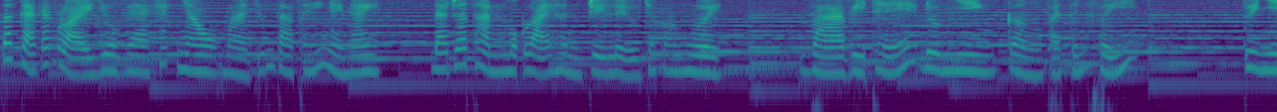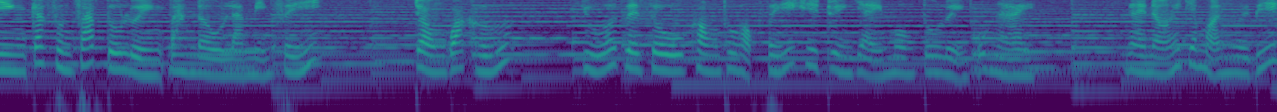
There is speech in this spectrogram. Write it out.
Tất cả các loại yoga khác nhau mà chúng ta thấy ngày nay đã trở thành một loại hình trị liệu cho con người và vì thế đương nhiên cần phải tính phí. Tuy nhiên các phương pháp tu luyện ban đầu là miễn phí. Trong quá khứ, Chúa Giêsu không thu học phí khi truyền dạy môn tu luyện của Ngài. Ngài nói cho mọi người biết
